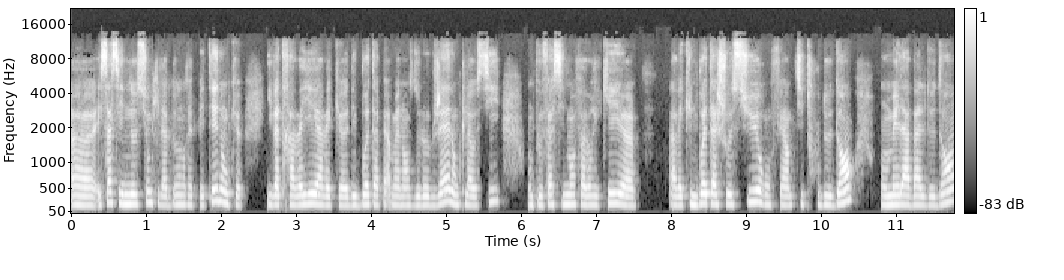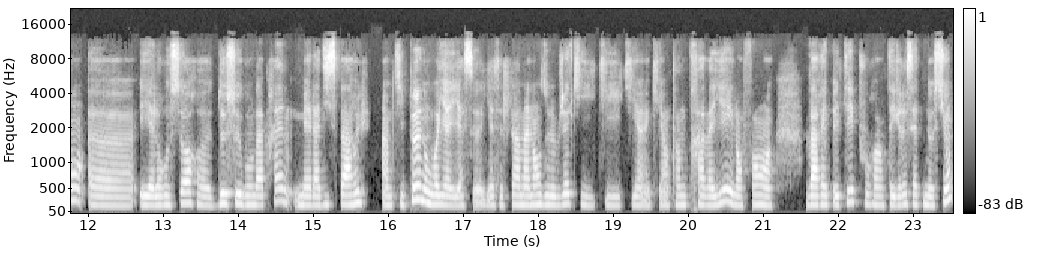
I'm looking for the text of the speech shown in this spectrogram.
Euh, et ça, c'est une notion qu'il a besoin de répéter. Donc, euh, il va travailler avec euh, des boîtes à permanence de l'objet. Donc, là aussi, on peut facilement fabriquer avec une boîte à chaussures, on fait un petit trou dedans, on met la balle dedans et elle ressort deux secondes après, mais elle a disparu un petit peu. Donc, voyez, il y, a cette permanence de l'objet qui, est en train de travailler et l'enfant va répéter pour intégrer cette notion.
